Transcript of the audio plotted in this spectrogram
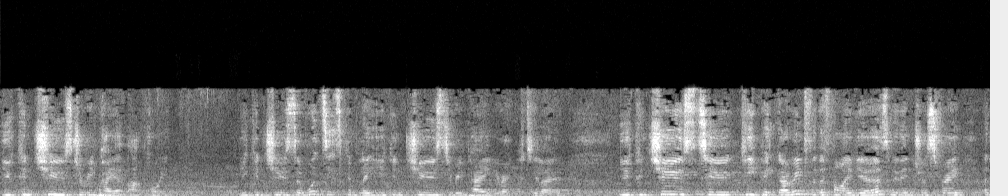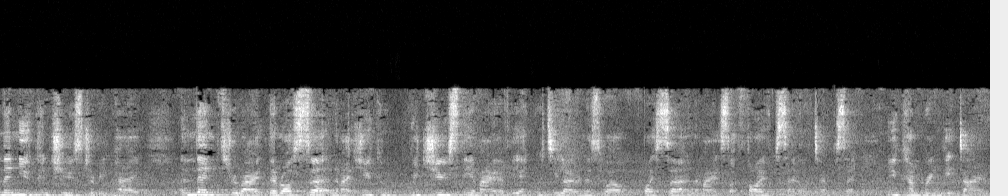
You can choose to repay at that point. You can choose, so once it's complete, you can choose to repay your equity loan. You can choose to keep it going for the five years with interest free, and then you can choose to repay. And then throughout, there are certain amounts, you can reduce the amount of the equity loan as well by certain amounts, like 5% or 10%. You can bring it down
